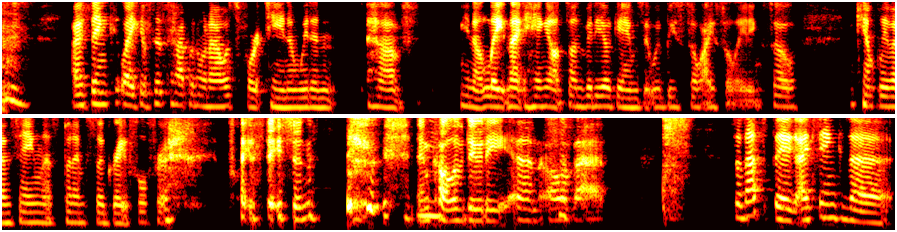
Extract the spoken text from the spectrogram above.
Yeah. I think like if this happened when I was 14 and we didn't have, you know, late night hangouts on video games, it would be so isolating. So I can't believe I'm saying this, but I'm so grateful for PlayStation and. Call of Duty and all of that. So that's big. I think the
